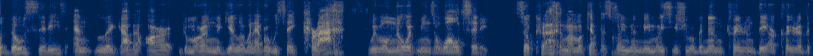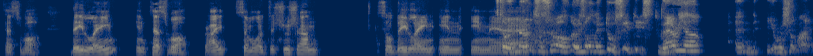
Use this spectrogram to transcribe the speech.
So those cities and Legabe our Gemara and Megillah, whenever we say Krach, we will know it means a walled city. So Krachim Amokefes Choimim Mimois Yeshua ben Nun Kairim, they are Kaira Betesvav. They lane in Tesvav, right? Similar to Shushan. So they lane in in uh, So in Eretz Yisrael, there's only two cities, Tveria and Yerushalayim.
